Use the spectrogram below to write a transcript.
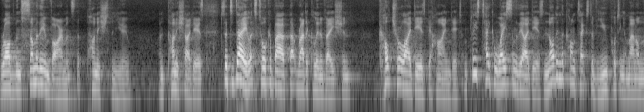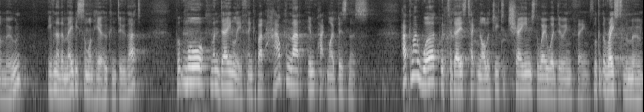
rather than some of the environments that punish the new and punish ideas. So today, let's talk about that radical innovation, cultural ideas behind it, and please take away some of the ideas, not in the context of you putting a man on the moon, even though there may be someone here who can do that, but more mundanely, think about how can that impact my business? How can I work with today's technology to change the way we're doing things? Look at the race to the moon.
